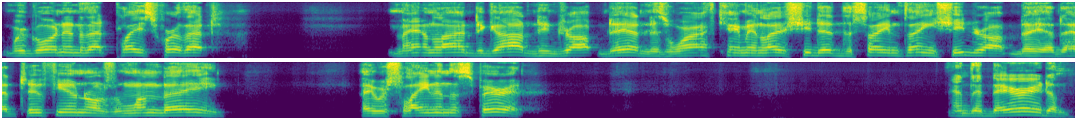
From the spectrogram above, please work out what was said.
We're going into that place where that man lied to God and he dropped dead, and his wife came in later. She did the same thing. She dropped dead. Had two funerals in one day. They were slain in the spirit and they buried him.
